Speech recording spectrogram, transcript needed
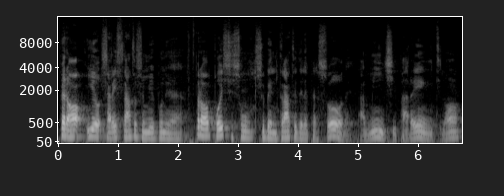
Però io sarei stato sui miei punti, eh. però poi si sono subentrate delle persone, amici, parenti, no?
